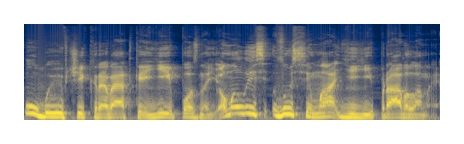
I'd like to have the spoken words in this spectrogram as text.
убивчі креветки і познайомились з усіма її правилами.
